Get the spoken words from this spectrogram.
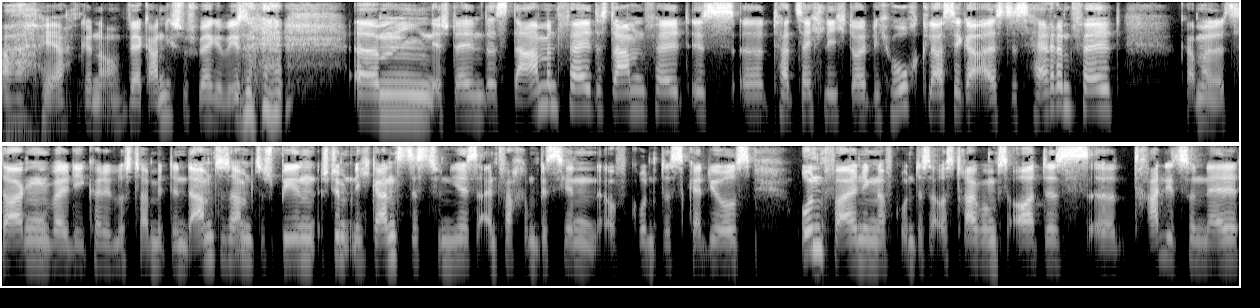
Ach ja, genau, wäre gar nicht so schwer gewesen. ähm, stellen das Damenfeld. Das Damenfeld ist äh, tatsächlich deutlich hochklassiger als das Herrenfeld kann man jetzt sagen, weil die keine Lust haben, mit den Damen zusammenzuspielen. Stimmt nicht ganz. Das Turnier ist einfach ein bisschen aufgrund des Schedules und vor allen Dingen aufgrund des Austragungsortes äh, traditionell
